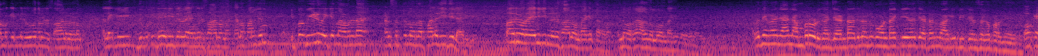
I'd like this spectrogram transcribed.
നമുക്ക് ഇന്ന രൂപത്തിലുള്ള സാധനം വേണം. അല്ലെങ്കിൽ ഇത് ഇതേ രീതിയിലുള്ള ഞങ്ങൾക്ക് ഒരു സാധനം ഉണ്ടാക്കാം. കാരണം പലരും ഇപ്പൊ വീട് വയ്ക്കുന്ന അവരുടെ കൺസെപ്റ്റ് എന്ന് പറഞ്ഞാൽ പല രീതിയിലായിരിക്കും. അപ്പൊ അവർ പറയാം എനിക്ക് ഇന്നൊരു സാധനം ഉണ്ടാക്കി തരണം. എന്ന് പറഞ്ഞാൽ അത് നമ്മൾ ഉണ്ടാക്കി കൊടുക്കണമായിരിക്കും അപ്പൊ നിങ്ങൾ ഞാൻ നമ്പർ കൊടുക്കാം. ചേട്ടൻ അതിലൊന്ന് കോൺടാക്ട് ചെയ്താൽ ചേട്ടൻ ബാക്കി ഡീറ്റെയിൽസ് ഒക്കെ പറഞ്ഞു തരും ഓക്കെ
